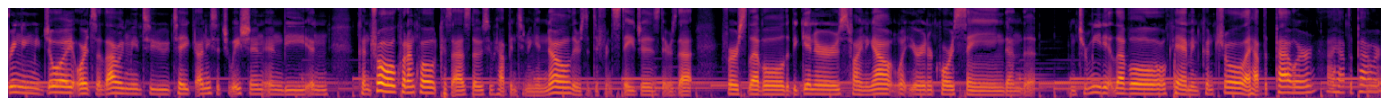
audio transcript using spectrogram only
bringing me joy, or it's allowing me to take any situation and be in control, quote unquote. Because as those who have been tuning in know, there's the different stages. There's that first level, the beginners, finding out what your inner core is saying. Then the intermediate level. Okay, I'm in control. I have the power. I have the power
